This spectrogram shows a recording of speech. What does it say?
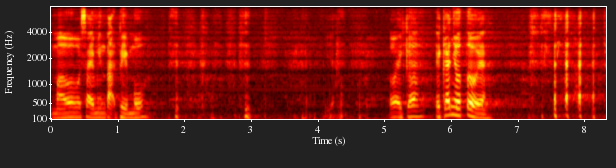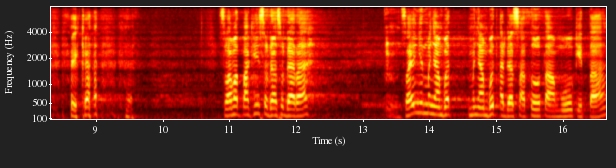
mau saya minta demo. Ya. Oh Eka, Eka nyoto ya. Eka. Selamat pagi saudara-saudara. Saya ingin menyambut menyambut ada satu tamu kita.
